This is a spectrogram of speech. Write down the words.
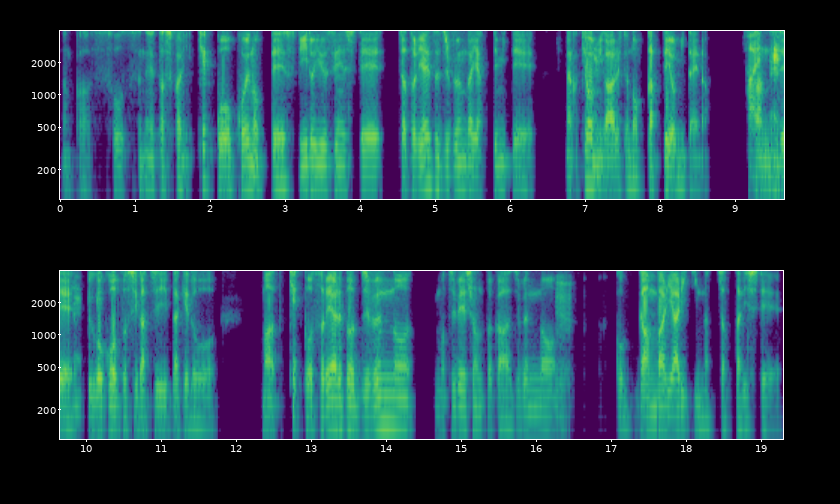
なんかそうですね、確かに。結構こういうのってスピード優先して、じゃあとりあえず自分がやってみて、なんか興味がある人乗っかってよみたいなはい。感じで動こうとしがちだけど、まあ結構それやると自分のモチベーションとか自分のうん。こう頑張りありきになっちゃったりして、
